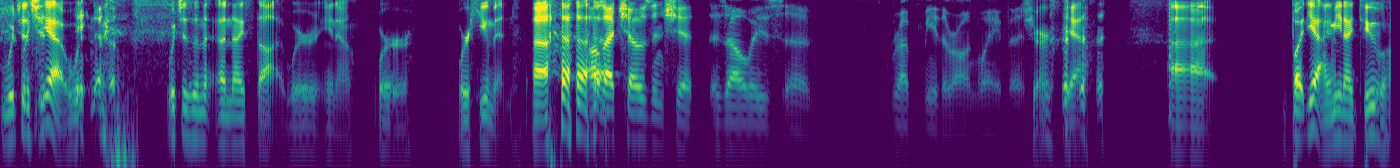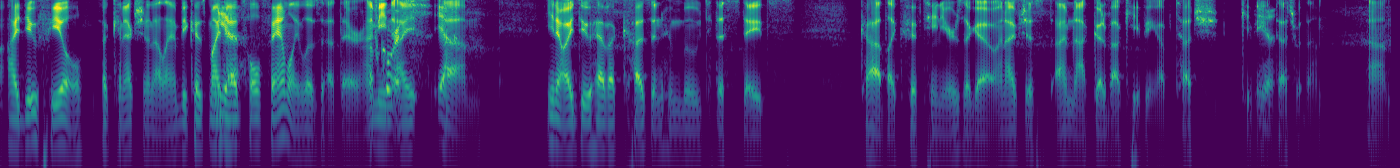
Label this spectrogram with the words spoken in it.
which is which is, yeah you know. which is an, a nice thought we're you know we're we're human uh, all that chosen shit has always uh, rubbed me the wrong way. But sure yeah uh but yeah i mean i do i do feel a connection to that land because my Yeah. dad's whole family lives out there i Of mean course, i yeah. um you know i do have a cousin who moved to the states god like 15 years ago and i've just i'm not good about keeping up touch keeping Yeah. in touch with them um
